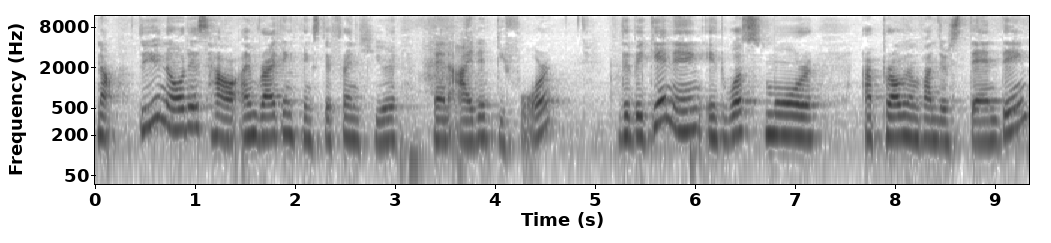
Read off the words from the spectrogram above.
Now, do you notice how I'm writing things different here than I did before? the beginning, it was more a problem of understanding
